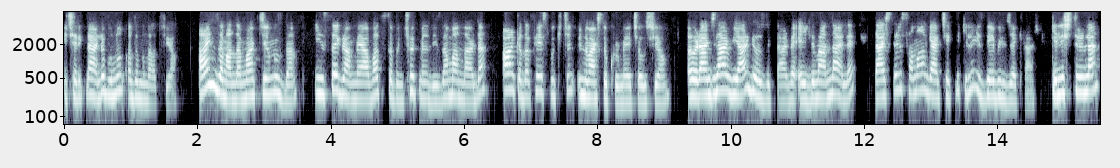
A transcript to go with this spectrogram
içeriklerle bunun adımını atıyor. Aynı zamanda Markcığımız da Instagram veya WhatsApp'ın çökmediği zamanlarda arkada Facebook için üniversite kurmaya çalışıyor. Öğrenciler VR gözlükler ve eldivenlerle dersleri sanal gerçeklik ile izleyebilecekler. Geliştirilen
